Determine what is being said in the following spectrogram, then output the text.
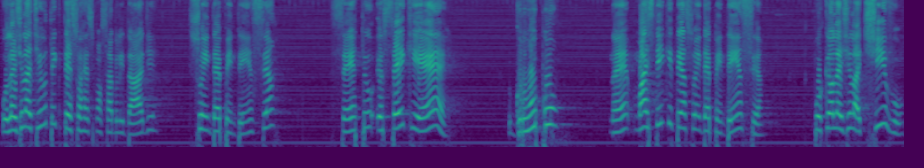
o legislativo tem que ter sua responsabilidade, sua independência, certo? Eu sei que é grupo, né? Mas tem que ter a sua independência, porque o legislativo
